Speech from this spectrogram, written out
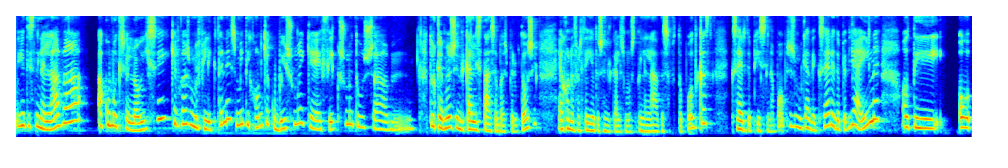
γιατί στην Ελλάδα ακούμε αξιολόγηση και βγάζουμε φλίκτενες, μη τυχόν και ακουμπήσουμε και θίξουμε τους τους κλεμμένους συνδικαλιστάς, σε πάση περιπτώσει. Έχω αναφερθεί για το συνδικαλισμό στην Ελλάδα σε αυτό το podcast. Ξέρετε ποιες είναι οι απόψεις μου και αν δεν ξέρετε, παιδιά, είναι ότι ο, ο,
